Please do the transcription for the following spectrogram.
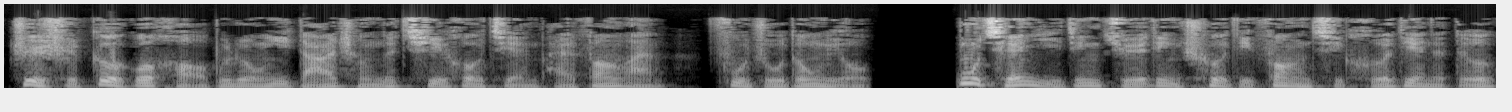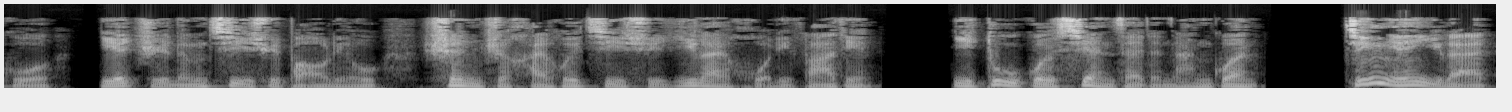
致使各国好不容易达成的气候减排方案付诸东流。目前已经决定彻底放弃核电的德国，也只能继续保留，甚至还会继续依赖火力发电，以度过现在的难关。今年以来，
